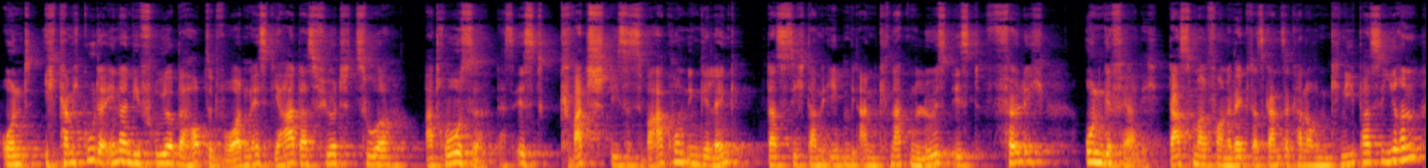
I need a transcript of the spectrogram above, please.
Und ich kann mich gut erinnern, wie früher behauptet worden ist, ja, das führt zur Arthrose. Das ist Quatsch. Dieses Vakuum im Gelenk, das sich dann eben mit einem Knacken löst, ist völlig ungefährlich. Das mal vorneweg. Das Ganze kann auch im Knie passieren.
